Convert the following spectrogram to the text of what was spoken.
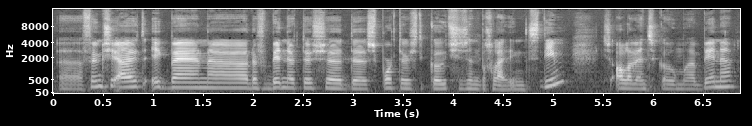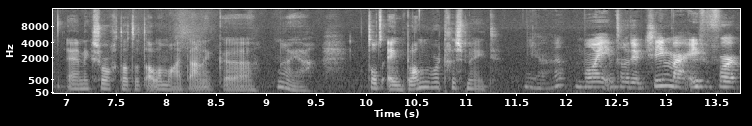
eh, functie uit? Ik ben eh, de verbinder tussen de sporters, de coaches en het begeleidingsteam. Dus alle wensen komen binnen en ik zorg dat het allemaal uiteindelijk eh, nou ja, tot één plan wordt gesmeed. Ja, mooie introductie. Maar even voor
